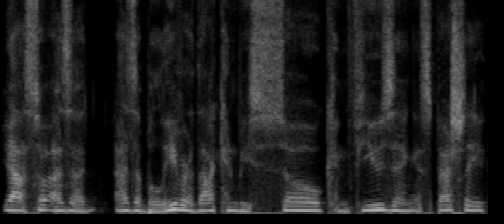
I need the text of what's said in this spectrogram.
Yeah. So as a as a believer, that can be so confusing, especially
